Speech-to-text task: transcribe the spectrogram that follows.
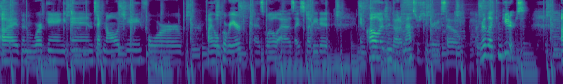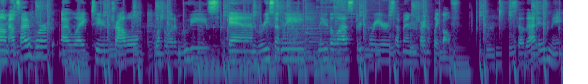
I've been working in technology for my whole career, as well as I studied it in college and got a master's degree. So I really like computers. Um, outside of work, I like to travel, watch a lot of movies, and recently, maybe the last three, four years, have been trying to play golf. So that is me.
